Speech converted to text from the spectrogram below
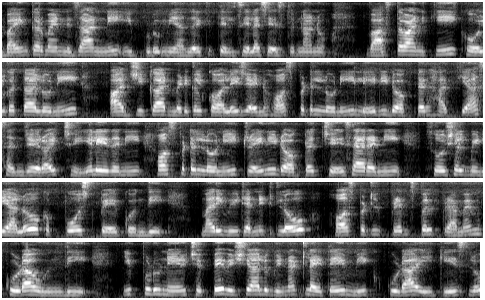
భయంకరమైన నిజాన్ని ఇప్పుడు మీ అందరికీ తెలిసేలా చేస్తున్నాను. వాస్తవానికి కోల్కతాలోని ఆర్జీకార్ మెడికల్ కాలేజ్ అండ్ హాస్పిటల్లోని లేడీ డాక్టర్ హత్య సంజయ్ రాయ్ చేయలేదని హాస్పిటల్లోని ట్రైనీ డాక్టర్ చేశారని సోషల్ మీడియాలో ఒక పోస్ట్ పేర్కొంది. మరి వీటన్నిటిలో హాస్పిటల్ ప్రిన్సిపల్ ప్రమేయం కూడా ఉంది. ఇప్పుడు నేను చెప్పే విషయాలు విన్నట్లయితే మీకు కూడా ఈ కేసులో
